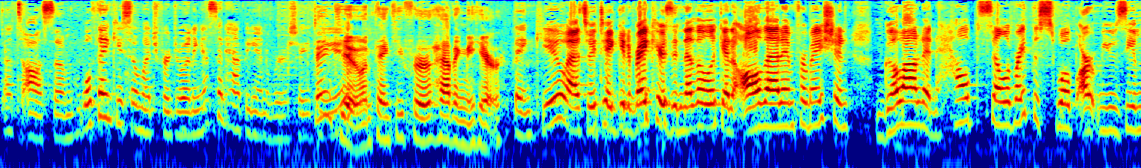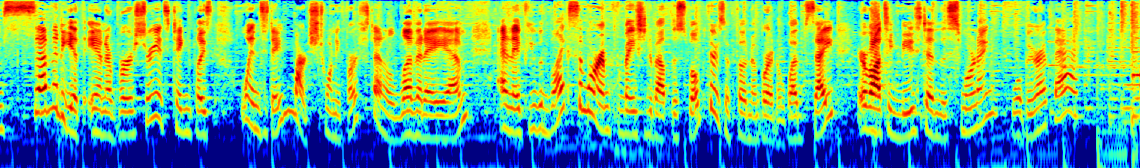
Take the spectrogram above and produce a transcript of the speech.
That's awesome. Well, thank you so much for joining us, and happy anniversary to Thank you. you, and thank you for having me here. Thank you. As we take it a break, here's another look at all that information. Go out and help celebrate the Swope Art Museum's 70th anniversary. It's taking place Wednesday, March 21st at 11 a.m. And if you would like some more information about the Swope, there's a phone number and a website. You're watching News 10 this morning. We'll be right back.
